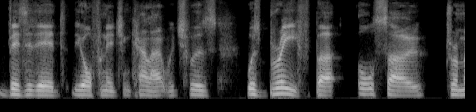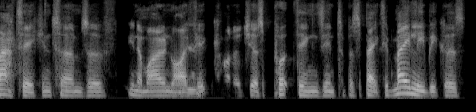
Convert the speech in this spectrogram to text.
visited the orphanage in Khao Lak, which was was brief but also dramatic in terms of you know my own life yeah. it kind of just put things into perspective mainly because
